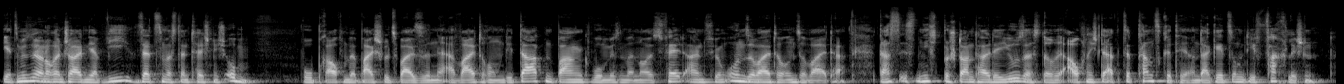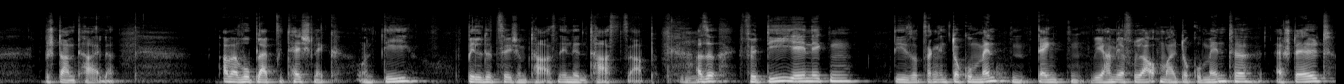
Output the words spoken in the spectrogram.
Jetzt müssen wir noch entscheiden, ja, wie setzen wir es denn technisch um? Wo brauchen wir beispielsweise eine Erweiterung um die Datenbank? Wo müssen wir ein neues Feld einfügen? Und so weiter und so weiter. Das ist nicht Bestandteil der User Story, auch nicht der Akzeptanzkriterien. Da geht es um die fachlichen Bestandteile. Aber wo bleibt die Technik? Und die bildet sich im Task, in den Tasks ab. Mhm. Also für diejenigen, die sozusagen in Dokumenten denken. Wir haben ja früher auch mal Dokumente erstellt,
